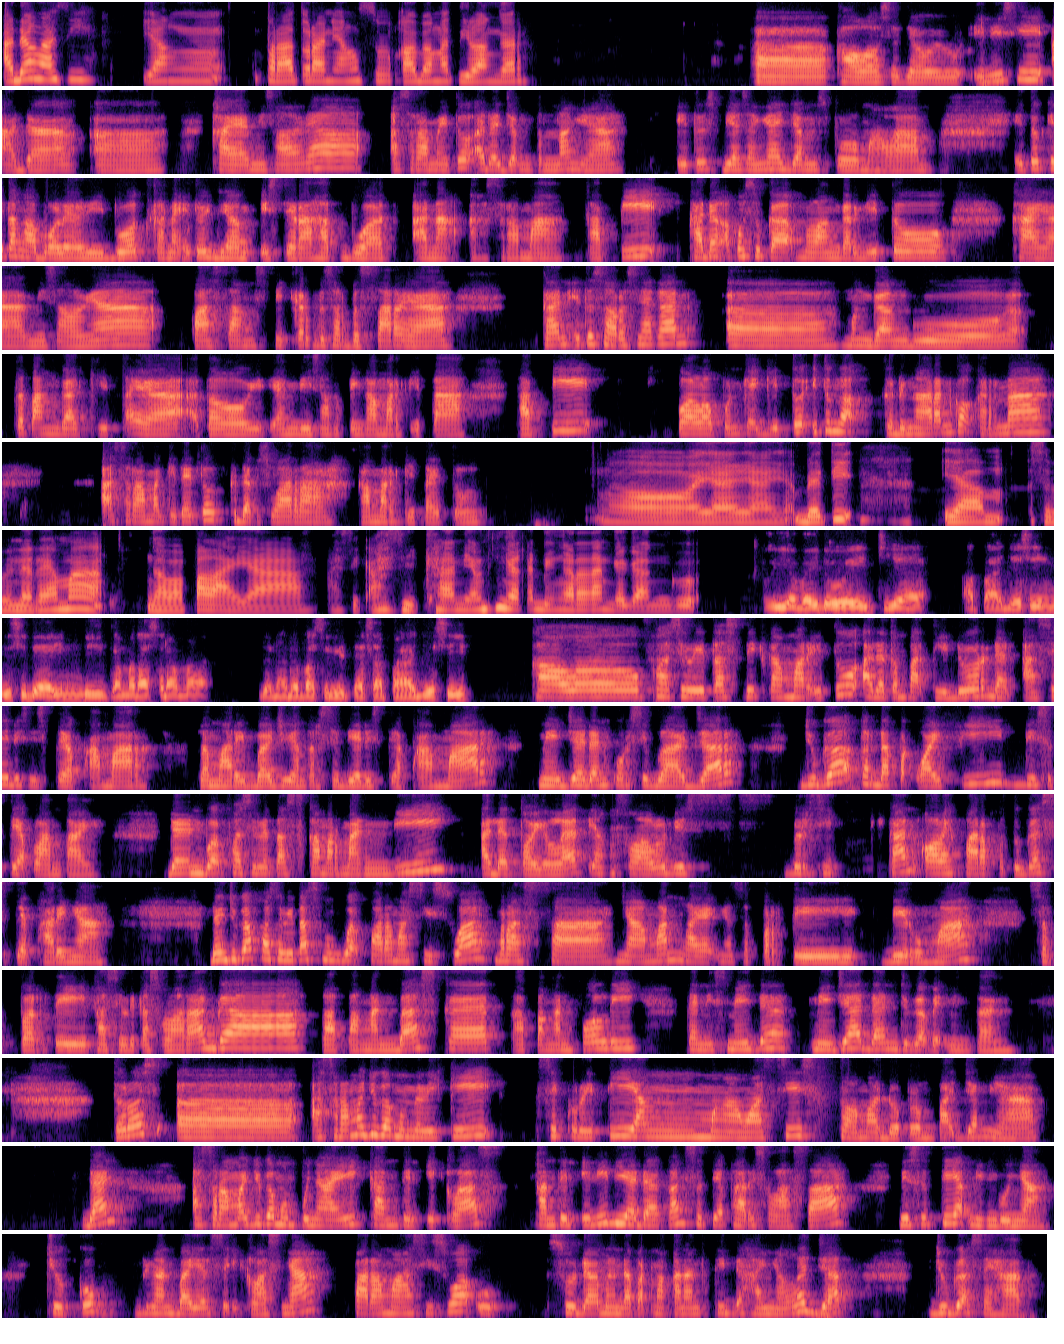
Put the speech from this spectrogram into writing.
Ada nggak sih yang peraturan yang suka banget dilanggar? Uh, kalau sejauh ini sih ada uh, kayak misalnya asrama itu ada jam tenang ya itu biasanya jam 10 malam. Itu kita nggak boleh ribut karena itu jam istirahat buat anak asrama. Tapi kadang aku suka melanggar gitu. Kayak misalnya pasang speaker besar-besar ya. Kan itu seharusnya kan uh, mengganggu tetangga kita ya atau yang di samping kamar kita. Tapi walaupun kayak gitu itu nggak kedengaran kok karena asrama kita itu kedap suara kamar kita itu. Oh ya ya ya. Berarti ya sebenarnya mah nggak apa-apa lah ya asik-asikan yang penting nggak kedengeran nggak ganggu. Oh iya by the way Cia apa aja sih yang disediain di kamar asrama dan ada fasilitas apa aja sih? Kalau fasilitas di kamar itu ada tempat tidur dan AC di setiap kamar, lemari baju yang tersedia di setiap kamar, meja dan kursi belajar, juga terdapat wifi di setiap lantai. Dan buat fasilitas kamar mandi, ada toilet yang selalu dibersihkan oleh para petugas setiap harinya. Dan juga fasilitas membuat para mahasiswa merasa nyaman layaknya seperti di rumah, seperti fasilitas olahraga, lapangan basket, lapangan voli, tenis meja, meja dan juga badminton. Terus uh, asrama juga memiliki security yang mengawasi selama 24 jam ya. Dan asrama juga mempunyai kantin ikhlas. Kantin ini diadakan setiap hari Selasa di setiap minggunya. Cukup dengan bayar seikhlasnya, para mahasiswa sudah mendapat makanan tidak hanya lezat, juga sehat.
